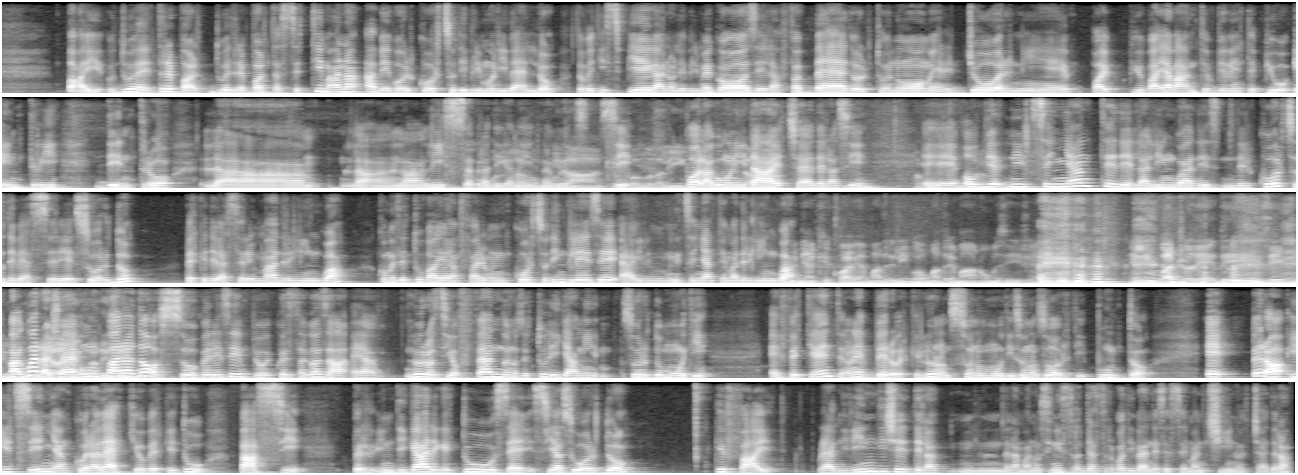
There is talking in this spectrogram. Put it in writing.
Poi due, tre vol- due, tre volte a settimana avevo il corso di primo livello, dove ti spiegano le prime cose, l'alfabeto, il tuo nome, i giorni e poi più vai avanti ovviamente più entri dentro la, la, la LIS La praticamente. La comunità, Sì, un po' la lingua, po' la comunità, eccetera, sì. Mm, la E cultura. ovvia- l'insegnante della lingua de- del corso deve essere sordo, perché deve essere madrelingua, come se tu vai a fare un corso di inglese hai l'insegnante madrelingua. Quindi anche qua è madrelingua o madremano, come si dice? Nel linguaggio dei, dei segni. Ma guarda, c'è un paradosso, per esempio, che questa cosa è... Loro si offendono se tu li chiami sordomuti. Effettivamente non è vero perché loro non sono muti, sono sordi, punto. E però il segno è ancora vecchio perché tu passi per indicare che tu sei, sia sordo, che fai? Prendi l'indice della, mm, della mano sinistra a destra, poi dipende se sei mancino, eccetera,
